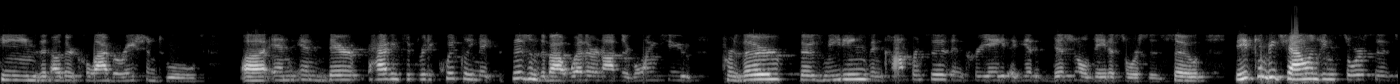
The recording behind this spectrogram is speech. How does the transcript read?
Teams and other collaboration tools. Uh, and, and they're having to pretty quickly make decisions about whether or not they're going to preserve those meetings and conferences and create again additional data sources. So these can be challenging sources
